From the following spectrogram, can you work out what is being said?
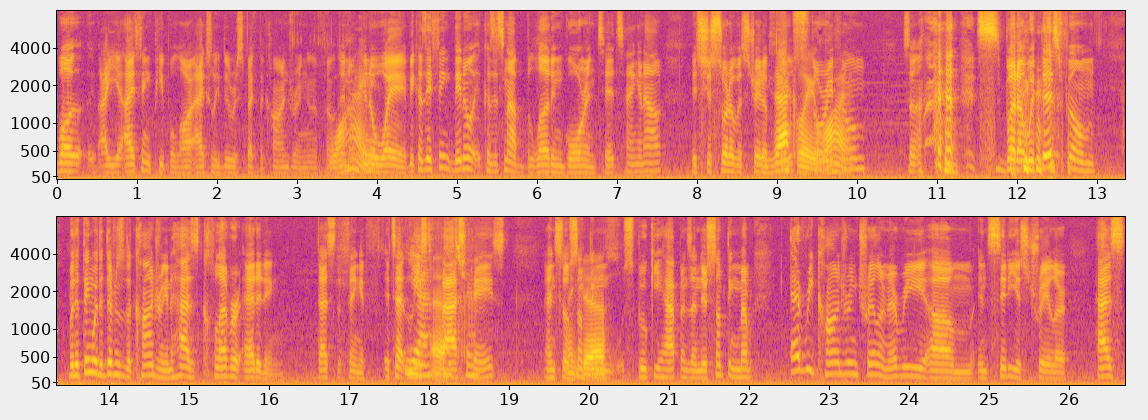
Well, I I think people are actually do respect The Conjuring in the film in a, Why? in a way because they think they know because it's not blood and gore and tits hanging out. It's just sort of a straight up Exactly, ghost story why? film. So, but uh, with this film, but the thing with the difference with The Conjuring, it has clever editing. That's the thing. It, it's at Yeah, least that's fast paced, and so I something guess. spooky happens, and there's something. Mem- every Conjuring trailer and every um, Insidious trailer has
